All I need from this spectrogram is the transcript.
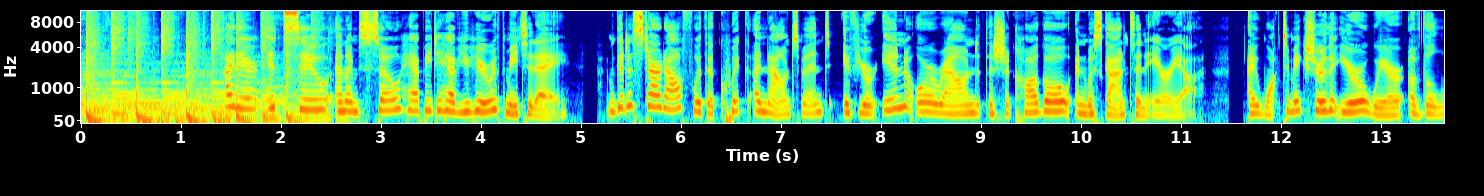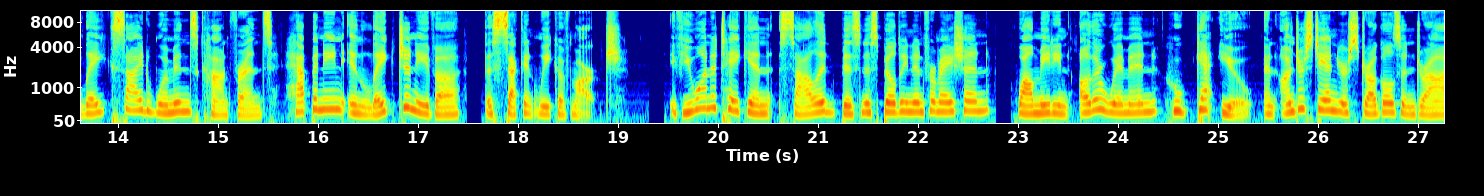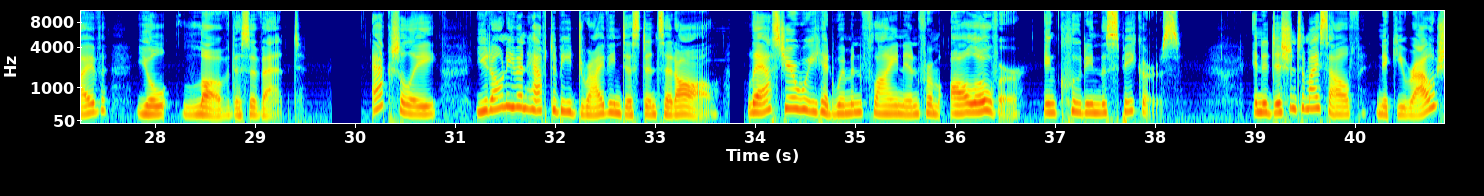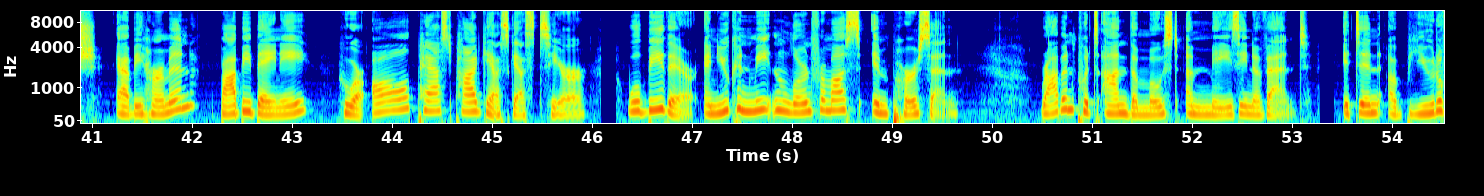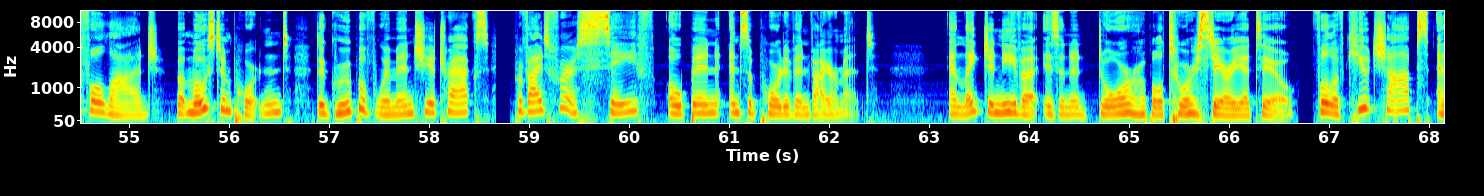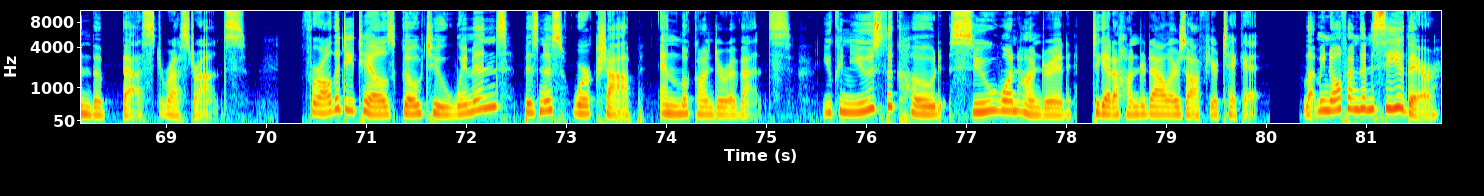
Hi there, it's Sue, and I'm so happy to have you here with me today. I'm going to start off with a quick announcement if you're in or around the Chicago and Wisconsin area. I want to make sure that you're aware of the Lakeside Women's Conference happening in Lake Geneva the second week of March. If you want to take in solid business building information while meeting other women who get you and understand your struggles and drive, you'll love this event. Actually, you don't even have to be driving distance at all. Last year, we had women flying in from all over, including the speakers. In addition to myself, Nikki Rausch, Abby Herman, Bobby Bainey, who are all past podcast guests here, will be there, and you can meet and learn from us in person. Robin puts on the most amazing event. It's in a beautiful lodge, but most important, the group of women she attracts provides for a safe, open, and supportive environment. And Lake Geneva is an adorable tourist area, too, full of cute shops and the best restaurants. For all the details, go to Women's Business Workshop and look under events. You can use the code SUE100 to get $100 off your ticket. Let me know if I'm going to see you there.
